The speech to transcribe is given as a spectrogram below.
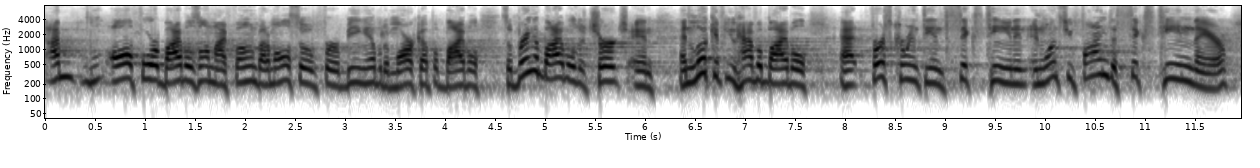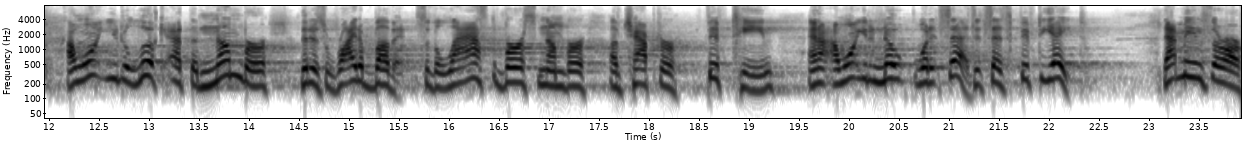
I'm all for Bibles on my phone, but I'm also for being able to mark up a Bible. So bring a Bible to church and, and look if you have a Bible at 1 Corinthians 16. And, and once you find the 16 there, I want you to look at the number that is right above it. So the last verse number of chapter 15. And I, I want you to note what it says. It says 58. That means there are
